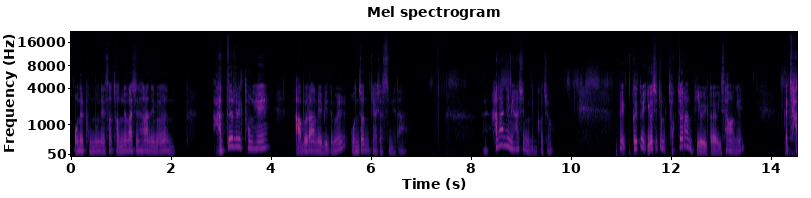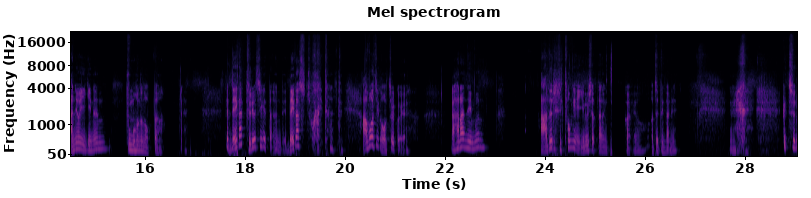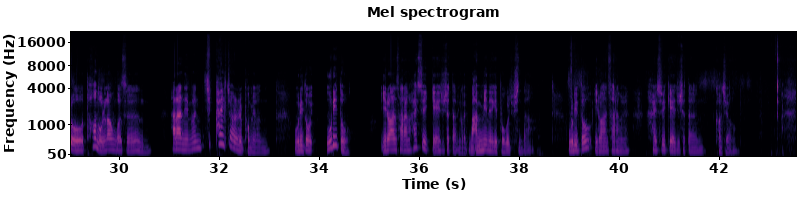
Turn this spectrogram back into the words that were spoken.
오늘 본문에서 전능하신 하나님은 아들을 통해 아브라함의 믿음을 온전케 하셨습니다. 하나님이 하신 거죠. 그또 이것이 좀 적절한 비유일까요? 이 상황에. 그러니까 자녀 이기는 부모는 없다. 그러니까 내가 드려지겠다는데, 내가 순종하겠다는데, 아버지가 어쩔 거예요. 그러니까 하나님은 아들을 통해 이루셨다는 거예요. 어쨌든 간에. 예. 끝으로 더 놀라운 것은 하나님은 18절을 보면 우리도, 우리도 이러한 사랑을 할 수 있게 해주셨다는 거예요. 만민에게 복을 주신다. 우리도 이러한 사랑을 할 수 있게 해주셨다는 거죠.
